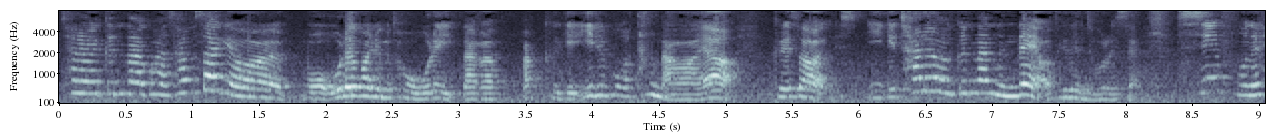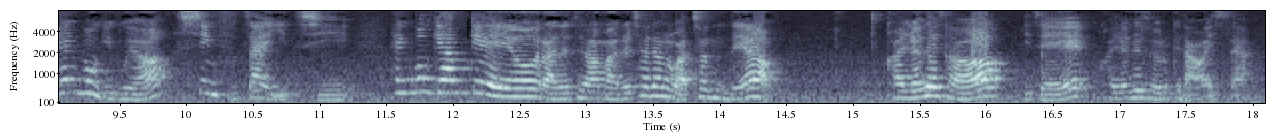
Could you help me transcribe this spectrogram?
촬영이 끝나고 한 3, 4개월 뭐 오래 걸리면 더 오래 있다가 막 그게 일부가 탁 나와요. 그래서 이게 촬영은 끝났는데 어떻게 되는지 모르겠어요. 싱푸는 행복이고요. 싱푸 짜이치. 행복이 함께해요 라는 드라마를 촬영을 마쳤는데요. 관련해서 이제 관련해서 이렇게 나와 있어요.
